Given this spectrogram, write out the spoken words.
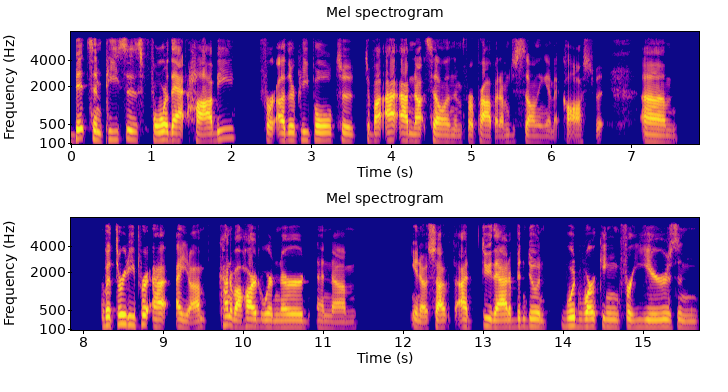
bits and pieces for that hobby for other people to to buy. I, I'm not selling them for profit. I'm just selling them at cost. But um, but 3D print. I, I, you know, I'm kind of a hardware nerd, and um, you know, so I, I do that. I've been doing woodworking for years and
